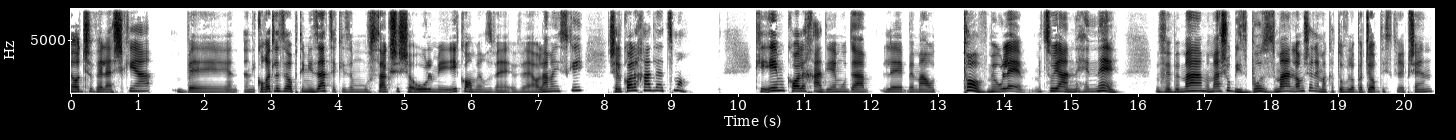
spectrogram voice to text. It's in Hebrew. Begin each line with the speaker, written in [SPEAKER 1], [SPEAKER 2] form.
[SPEAKER 1] מאוד שווה להשקיע ב... אני קוראת לזה אופטימיזציה, כי זה מושג ששאול מ e-commerce והעולם העסקי, של כל אחד לעצמו. כי אם כל אחד יהיה מודע במה הוא טוב, מעולה, מצוין, נהנה, ובמה ממש הוא בזבוז זמן, לא משנה מה כתוב לו ב job description,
